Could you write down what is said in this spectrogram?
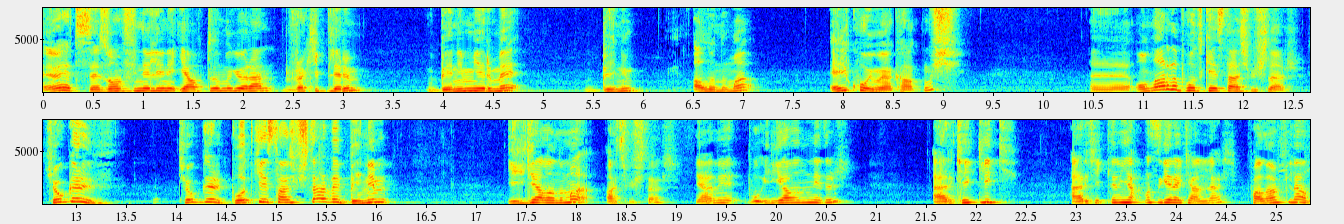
Evet sezon finalini yaptığımı gören rakiplerim benim yerime benim alanıma el koymaya kalkmış. Ee, onlar da podcast açmışlar. Çok garip. Çok garip. Podcast açmışlar ve benim ilgi alanıma açmışlar. Yani bu ilgi alanı nedir? Erkeklik. Erkeklerin yapması gerekenler falan filan.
